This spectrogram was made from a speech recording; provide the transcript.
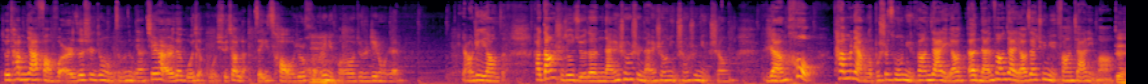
就他们家仿佛儿子是这种怎么怎么样，其实他儿子在国小国学校贼糙，就是哄着女朋友，就是这种人。然后这个样子，他当时就觉得男生是男生，女生是女生。然后他们两个不是从女方家里要呃男方家里要再去女方家里吗？对，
